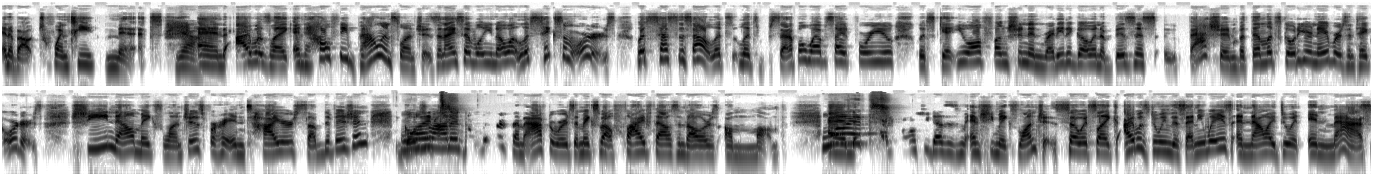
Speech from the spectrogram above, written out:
in about 20 minutes. Yeah. And I was like, and healthy, balanced lunches. And I said, Well, you know what? Let's take some orders. Let's test this out. Let's let's set up a website for you. Let's get you all functioned and ready to go in a business uh, fashion, but then let's go to your neighbors and take orders. She now makes lunches for her entire subdivision, goes what? around and delivers them afterwards. It makes about $5,000 a month. What? And, and all she does is, and she makes lunches. So it's like I was doing this anyways, and now I do it in mass.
